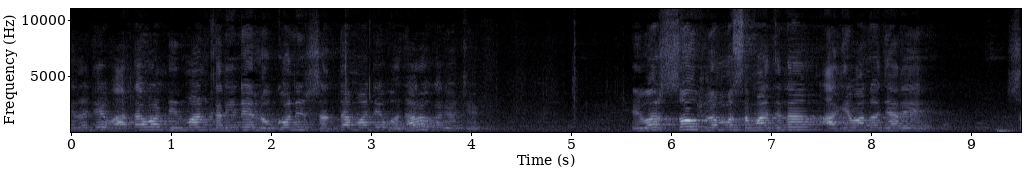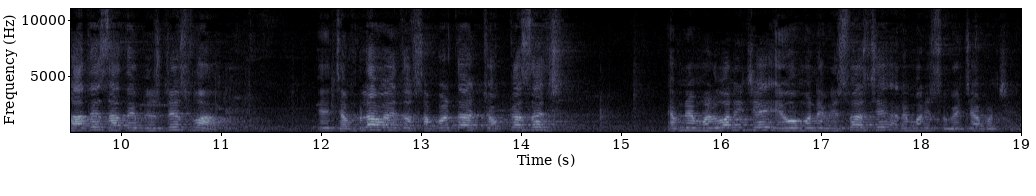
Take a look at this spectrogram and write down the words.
એને જે વાતાવરણ નિર્માણ કરીને લોકોની શ્રદ્ધામાં જે વધારો કર્યો છે, એવા સૌ બ્રહ્મ સમાજના આગેવાનો જ્યારે સાથે સાથે બિઝનેસમાં એ ઝંપલાવે તો સફળતા ચોક્કસ જ એમને મળવાની છે, એવો મને વિશ્વાસ છે અને મારી શુભેચ્છા પણ છે.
